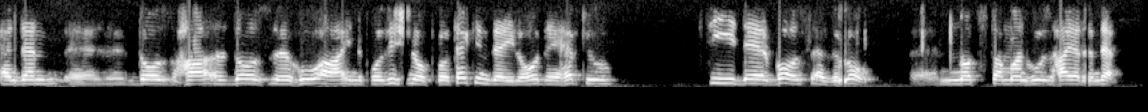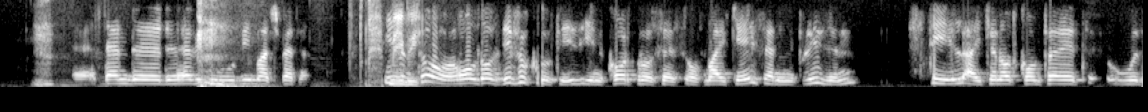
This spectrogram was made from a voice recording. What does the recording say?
and then uh, those ha- those uh, who are in the position of protecting the law, they have to see their boss as a law, uh, not someone who's higher than them. Uh, then the, the everything will be much better. Even so, all those difficulties in court process of my case and in prison, still I cannot compare it with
